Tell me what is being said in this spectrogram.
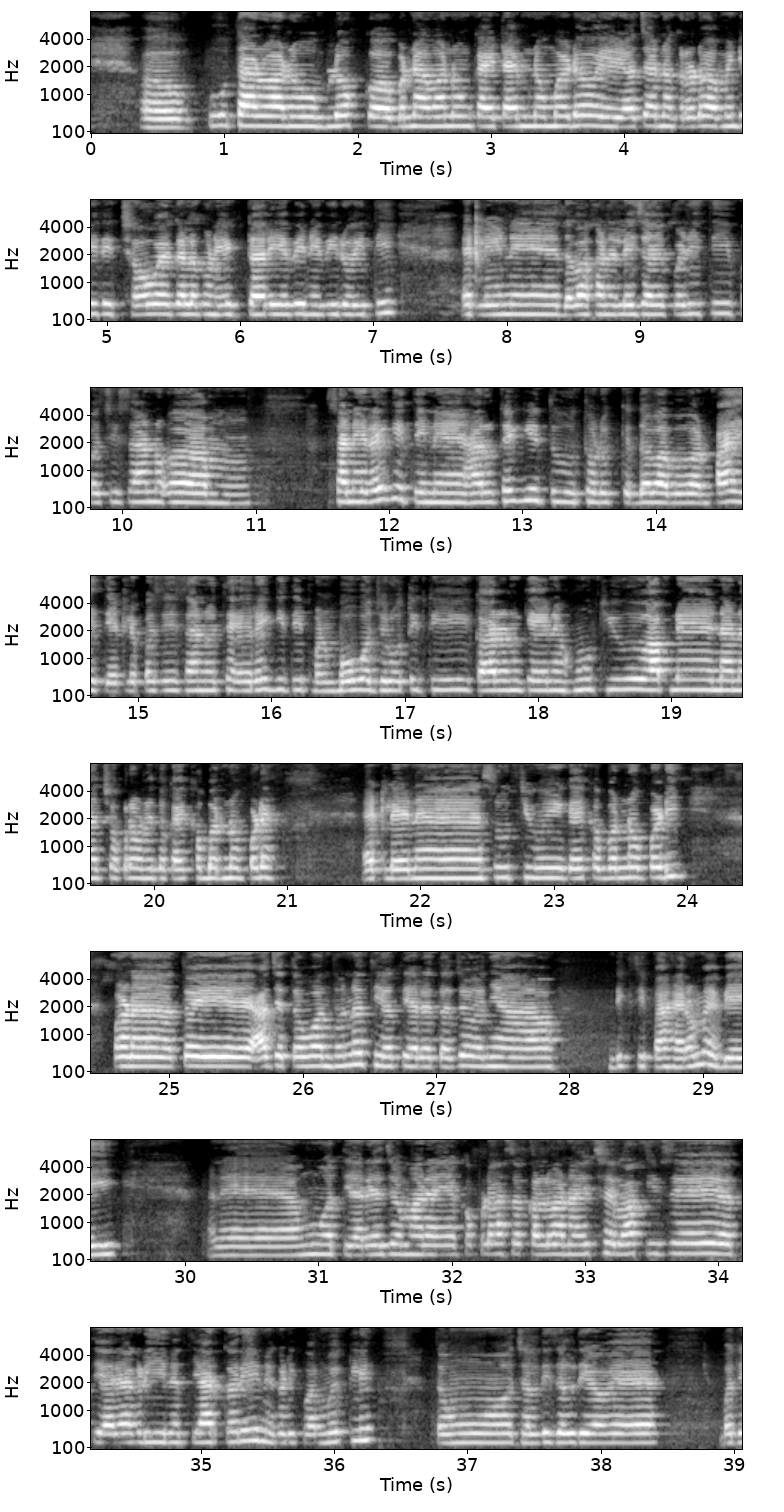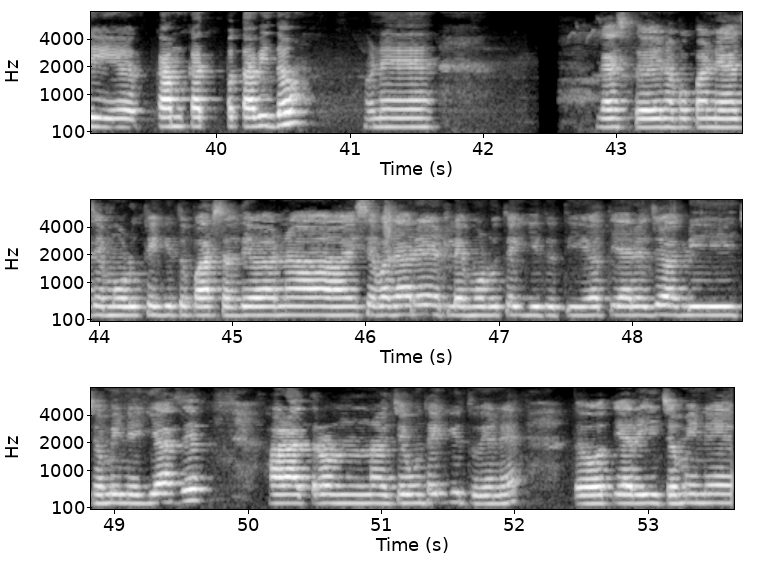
ઉતારવાનો, બ્લોક બનાવવાનો કાંઈ ટાઈમ ન મળ્યો. એ અચાનક રડવા માંડી હતી. છ વાગ્યા લગન એક ધારી એવી ને એવી રોઈ હતી. એટલે એને દવાખાને લઈ જવી પડી હતી. પછી સાનું સાની રહી ગઈ હતી ને સારું થઈ ગયું હતું. થોડુંક દવા બવા પાઈ હતી. એટલે પછી સાનું રહી ગઈ હતી. પણ બહુ જ રોતી હતી કારણ કે એને શું થયું આપણે નાના છોકરાઓને તો કાંઈ ખબર ન પડે. એટલે એને શું થયું એ કાંઈ ખબર ન પડી. પણ તો એ આજે તો વાંધો નથી. અત્યારે તો જો અહીંયા દીક્ષી પાસે રમે બે અને હું અત્યારે જો મારે અહીંયા કપડાં સકલવાના છે, બાકી છે. અત્યારે આગળ એને તૈયાર કરીને ઘડીક વાર મોકલી. તો હું જલ્દી જલ્દી હવે બધી કામકાજ પતાવી દઉં. અને ગાઈસ, તો એના પપ્પાને આજે મોડું થઈ ગયું હતું પાર્સલ દેવાના હશે વધારે, એટલે મોડું થઈ ગયું હતું અત્યારે જો આગળ જમીને ગયા છે, સાડા ત્રણ જેવું થઈ ગયું હતું એને. તો અત્યારે એ જમીને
